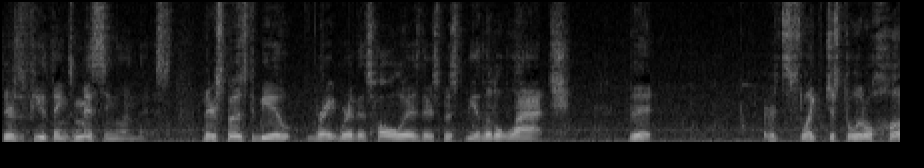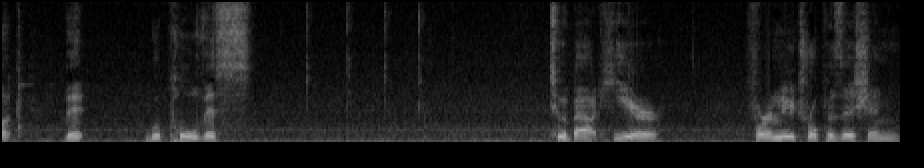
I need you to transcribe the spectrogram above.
there's a few things missing on this. There's supposed to be, a, right where this hole is, there's supposed to be a little latch that, it's like just a little hook that will pull this to about here for a neutral position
